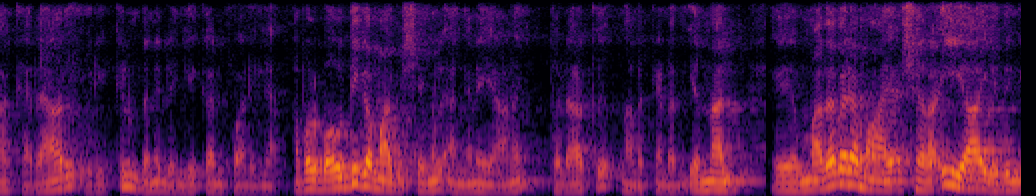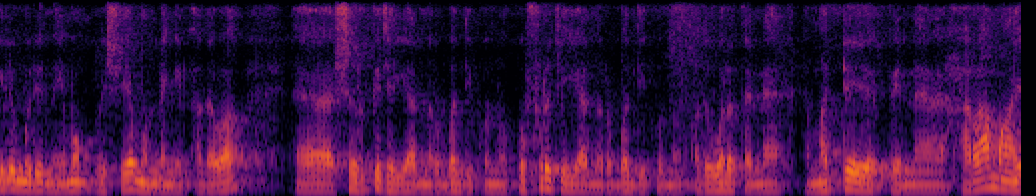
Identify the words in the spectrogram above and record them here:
ആ കരാർ ഒരിക്കലും തന്നെ ലംഘിക്കാൻ പാടില്ല. അപ്പോൾ ഭൗതികമായ വിഷയങ്ങൾ അങ്ങനെയാണ് തൊലാക്ക് നടക്കേണ്ടത്. എന്നാൽ മതപരമായ ഷറയിയായ ഏതെങ്കിലും ഒരു നിയമം വിഷയമുണ്ടെങ്കിൽ അഥവാ ഷിർക്ക് ചെയ്യാൻ നിർബന്ധിക്കുന്നു കുഫർ ചെയ്യാൻ നിർബന്ധിക്കുന്നു അതുപോലെ തന്നെ മറ്റ് പിന്നെ ഹറാമായ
